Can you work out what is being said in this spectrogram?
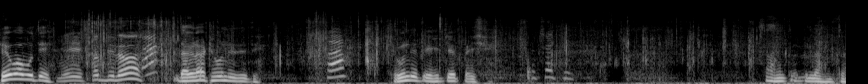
ठेव बाबू ते. मी दिलं. दगडा ठेवून देते ते. का? ठेवून देते ह्याचे पैसे. कशाचे? सांगतो तुला नंतर.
